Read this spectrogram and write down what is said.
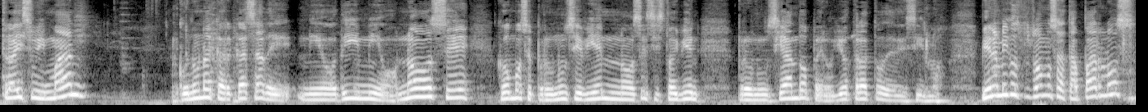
Trae su imán con una carcasa de neodimio. No sé cómo se pronuncie bien, no sé si estoy bien pronunciando, pero yo trato de decirlo. Bien amigos, pues vamos a taparlos.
